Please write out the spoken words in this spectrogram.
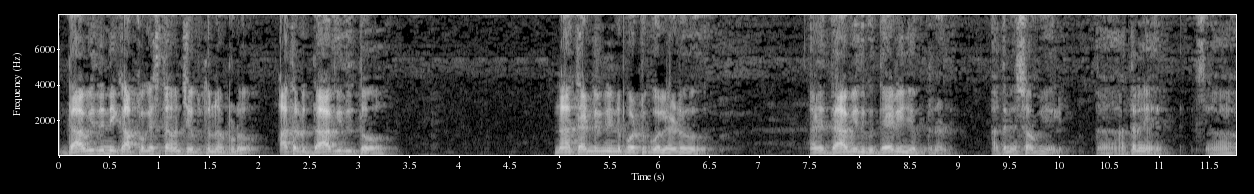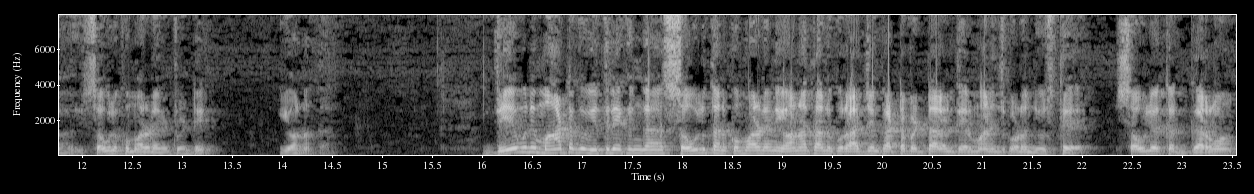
దావిది నీకు అప్పగిస్తామని చెబుతున్నప్పుడు అతడు దావీదుతో నా తండ్రి నిన్ను పట్టుకోలేడు అని దావిదికు ధైర్యం చెప్తున్నాడు. అతనే సమయలు. అతనే సౌలు కుమారుడైనటువంటి యోనతాన్. దేవుని మాటకు వ్యతిరేకంగా సౌలు తన కుమారుడైన యోనాతానుకు రాజ్యం కట్టబెట్టాలని తీర్మానించుకోవడం చూస్తే సౌలు యొక్క గర్వం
